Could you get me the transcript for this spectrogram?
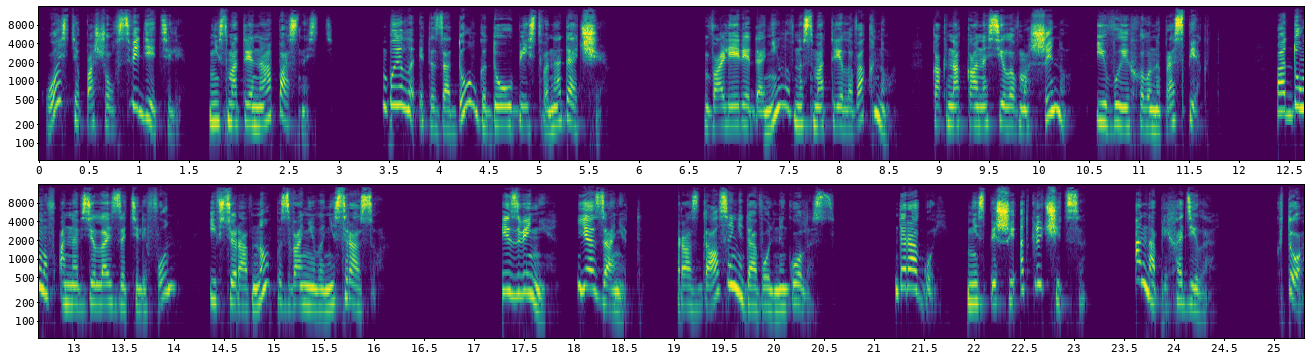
Костя пошел в свидетели, несмотря на опасность. Было это задолго до убийства на даче. Валерия Даниловна смотрела в окно, как Накана села в машину и выехала на проспект. Подумав, она взялась за телефон и все равно позвонила не сразу. «Извини, я занят», — раздался недовольный голос. «Дорогой, не спеши отключиться». Она приходила. «Кто?»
